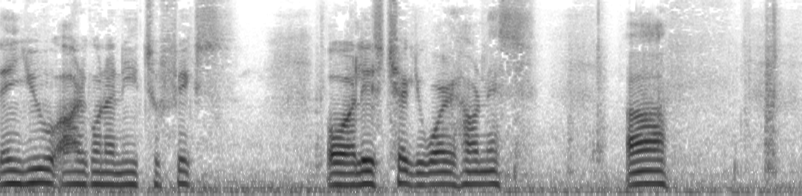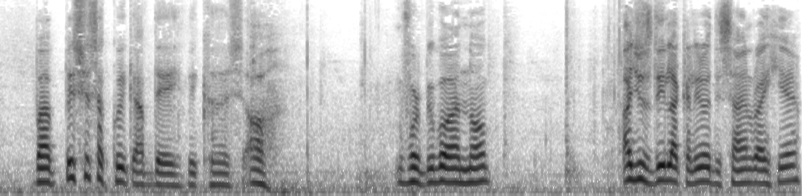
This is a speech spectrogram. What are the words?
then you are gonna need to fix or at least check your wire harness. Uh, but this is a quick update because oh for people that know I just did like a little design right here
